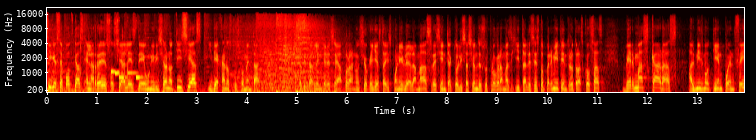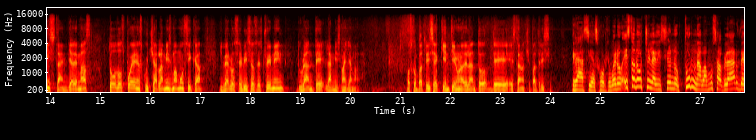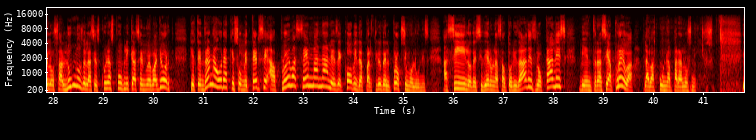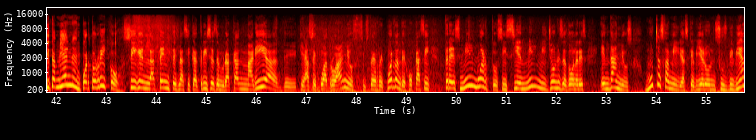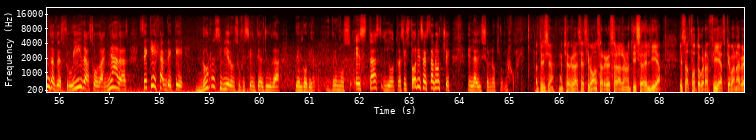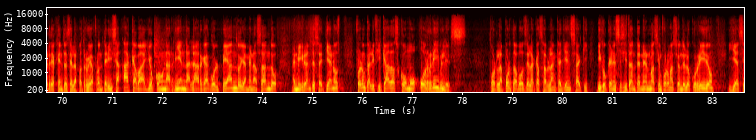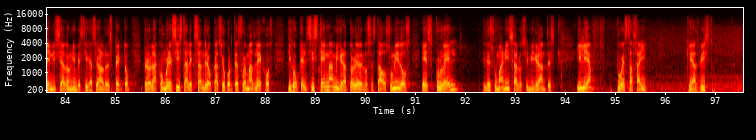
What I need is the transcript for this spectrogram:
Sigue este podcast en las redes sociales de Univision Noticias y déjanos tus comentarios. Quizás le interese, Apple anunció que ya está disponible la más reciente actualización de sus programas digitales. Esto permite, entre otras cosas, ver más caras al mismo tiempo en FaceTime y además todos pueden escuchar la misma música y ver los servicios de streaming durante la misma llamada. Vamos con Patricia, quien tiene un adelanto de esta noche. Patricia. Gracias, Jorge. Bueno, esta noche en la edición nocturna vamos a hablar de los alumnos de las escuelas públicas en Nueva York, que tendrán ahora que someterse a pruebas semanales de COVID a partir del próximo lunes. Así lo decidieron las autoridades locales mientras se aprueba la vacuna para los niños. Y también en Puerto Rico siguen latentes las cicatrices del huracán María, de que hace cuatro años, si ustedes recuerdan, dejó casi 3 mil muertos y 100 mil millones de dólares en daños. Muchas familias que vieron sus viviendas destruidas o dañadas se quejan de que no recibieron suficiente ayuda del gobierno. Tendremos estas y otras historias esta noche en la edición nocturna, Jorge. Patricia, muchas gracias y vamos a regresar a la noticia del día. Estas fotografías que van a ver de agentes de la patrulla fronteriza a caballo con una rienda larga golpeando y amenazando a inmigrantes haitianos fueron calificadas como horribles por la portavoz de la Casa Blanca, Jen Psaki. Dijo que necesitan tener más información de lo ocurrido y ya se ha iniciado una investigación al respecto. Pero la congresista Alexandria Ocasio Cortés fue más lejos. Dijo que el sistema migratorio de los Estados Unidos es cruel y deshumaniza a los inmigrantes. Ilia, tú estás ahí. ¿Qué has visto?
